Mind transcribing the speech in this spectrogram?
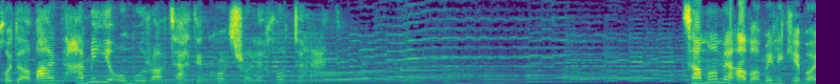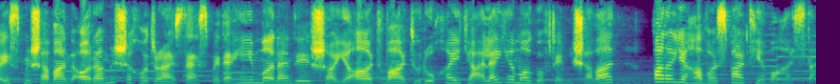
خداوند همه امور را تحت کنترل خود دارد. تمام عواملی که باعث می شوند آرامش خود را از دست بدهیم مانند شایعات و دروغهایی که علیه ما گفته می شود برای حواس پرتی ما هستند.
